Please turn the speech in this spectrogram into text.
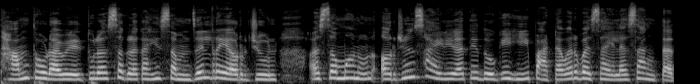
थांब थोडा वेळ तुला सगळं काही समजेल रे अर्जुन. असं म्हणून अर्जुन सायलीला ते दोघेही पाटावर बसायला सांगतात.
